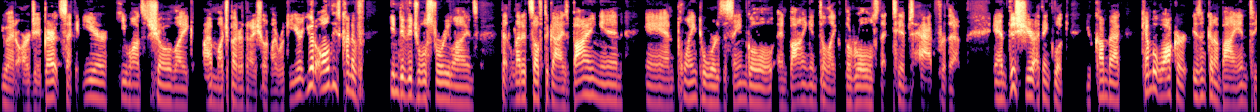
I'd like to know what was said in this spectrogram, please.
you had RJ Barrett second year. He wants to show like I'm much better than I showed my rookie year. You had all these kind of individual storylines that led itself to guys buying in and playing towards the same goal and buying into like the roles that Thibs had for them. And this year, I think, look, you come back. Kemba Walker isn't going to buy into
